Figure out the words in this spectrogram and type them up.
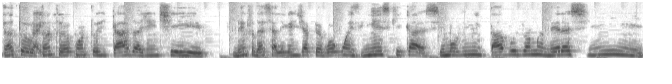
Tanto, tanto eu quanto o Ricardo, a gente, dentro dessa liga, a gente já pegou algumas linhas que, cara, se movimentavam de uma maneira assim.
